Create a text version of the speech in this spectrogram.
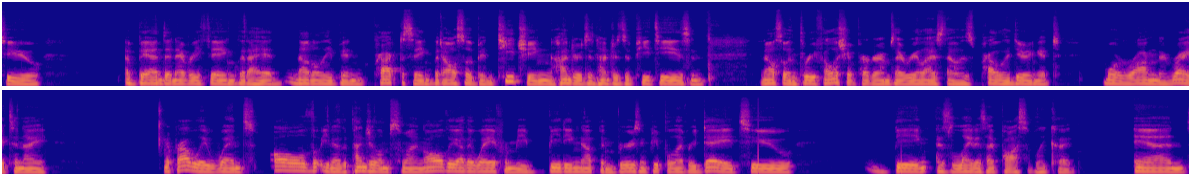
to abandon everything that I had not only been practicing, but also been teaching hundreds and hundreds of PTs and and also in three fellowship programs, I realized I was probably doing it more wrong than right. And I I probably went all the you know, the pendulum swung all the other way from me beating up and bruising people every day to being as light as I possibly could. And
